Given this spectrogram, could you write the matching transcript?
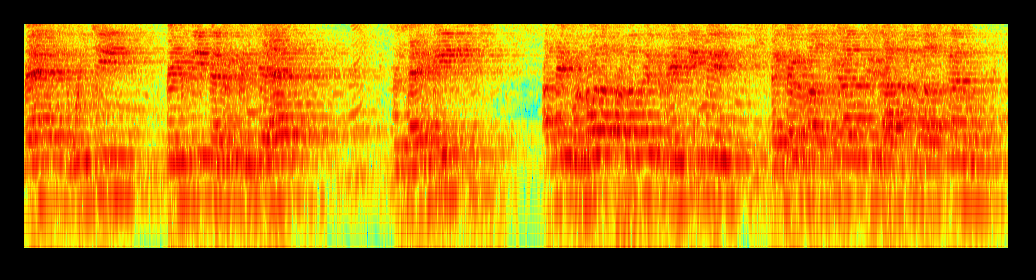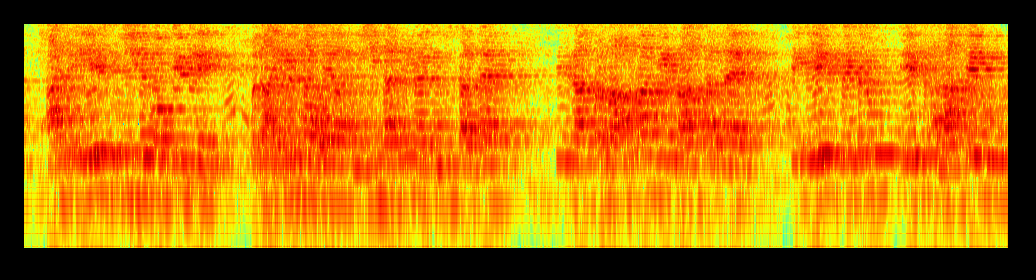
ਮੈਂ ਸਮੁੱਚੀ ਪਿੰਡ ਦੀ ਨਗਰ ਪੰਚਾਇਤ ਸੁਸਾਇਟੀ ਅਤੇ ਗੁਰਦੁਆਰਾ ਪ੍ਰਬੰਧਕ ਕਮੇਟੀ ਦੇ ਨਗਰ ਵਾਸੀਆਂ ਤੇ ਇਲਾਕਾ ਨਿਵਾਸੀਆਂ ਨੂੰ ਅੱਜ ਇਸ ਖੁਸ਼ੀ ਦੇ ਮੌਕੇ ਤੇ ਵਧਾਈ ਦਿੰਦਾ ਹੋਇਆ ਖੁਸ਼ੀ ਸਾਡੀ ਮਹਿਸੂਸ ਕਰਦਾ ਹੈ ਤੇ ਰੱਬ ਪਰਮਾਤਮਾ ਅੱਗੇ ਅਰਦਾਸ ਕਰਦਾ ਹੈ ਕਿ ਇਸ ਪਿੰਡ ਨੂੰ, ਇਸ ਇਲਾਕੇ ਨੂੰ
